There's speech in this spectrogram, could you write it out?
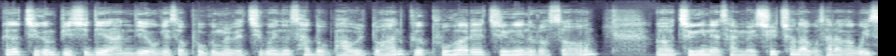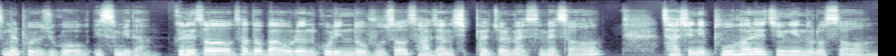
그래서 지금 비시디아 안디옥에서 복음을 외치고 있는 사도 바울 또한 그 부활의 증인으로서 어, 증인의 삶을 실천하고 살아가고 있음을 보여주고 있습니다. 그래서 사도 바울은 고린도 후서 4장 18절 말씀에서 자신이 부활의 증인으로서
